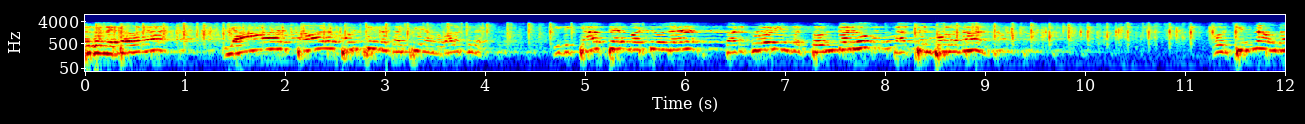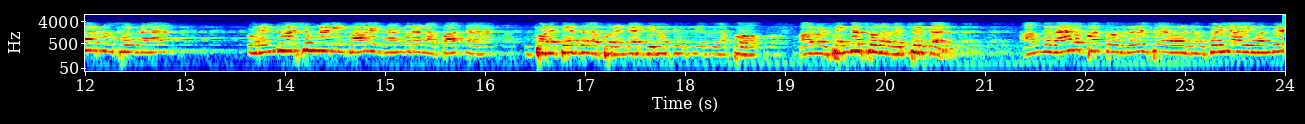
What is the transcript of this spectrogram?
அன்னதானம் இருக்கோமே தவிர யார் கால பிடிச்சி இந்த கட்சியை நாங்க வளர்க்கல? இது கேப்டன் மட்டும் இல்ல கடற்கோடி இருக்க தொண்டனும் கேப்டன் போலதான். ஒரு சின்ன உதாரணம் சொல்றேன். ஒரு ரெண்டு வருஷம் முன்னாடி என் காலேஜ் நண்பரை நான் பார்த்தேன். போன தேர்தல் அப்போ ரெண்டாயிரத்தி இருபத்தி ஒரு தேர்தல் அப்போ அவர் செங்கல் சோழன் வச்சிருக்காரு. அங்க வேலை பார்த்த ஒரு விவசாய தொழிலாளி வந்து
